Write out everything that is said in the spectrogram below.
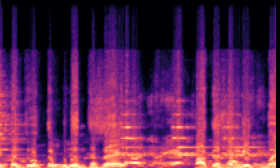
એ પંચવક્ત પૂજન થશે. સાથે સંગીતમય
